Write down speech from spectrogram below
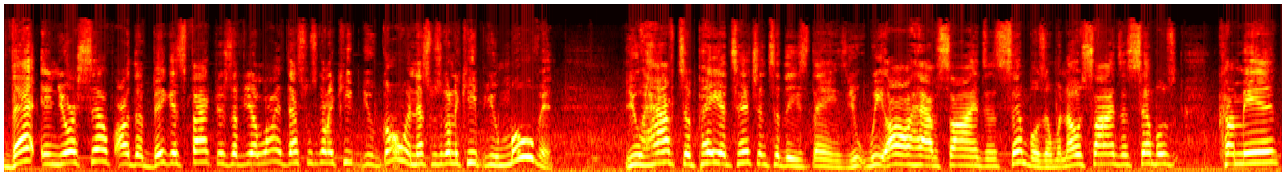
That in yourself are the biggest factors of your life. That's what's going to keep you going. That's what's going to keep you moving. You have to pay attention to these things. You, we all have signs and symbols, and when those signs and symbols come in,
